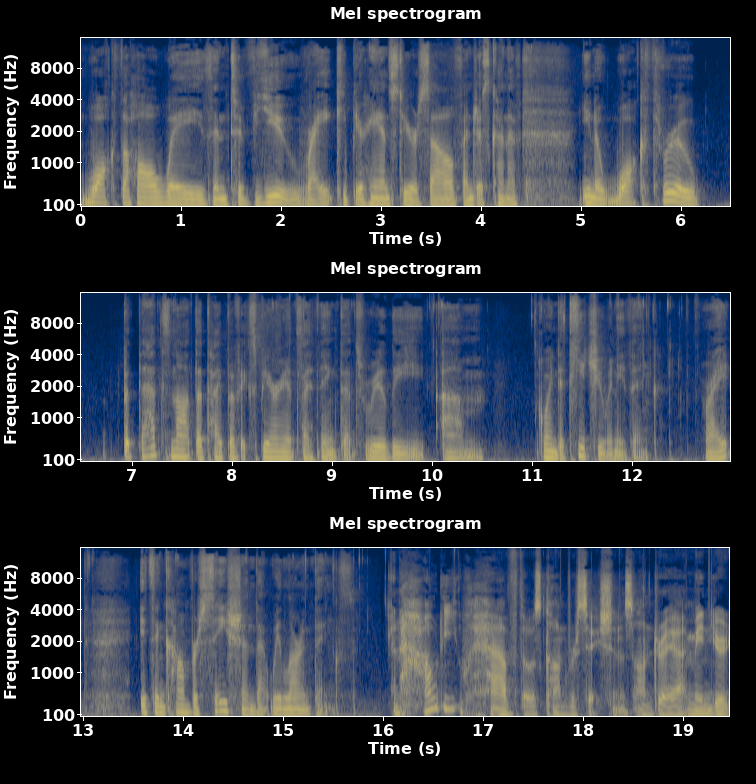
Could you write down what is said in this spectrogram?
walk the hallways and to view, right? Keep your hands to yourself and just kind of, you know, walk through. But that's not the type of experience I think that's really um, going to teach you anything, right? It's in conversation that we learn things. And how do you have those conversations, Andrea? I mean, you're,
